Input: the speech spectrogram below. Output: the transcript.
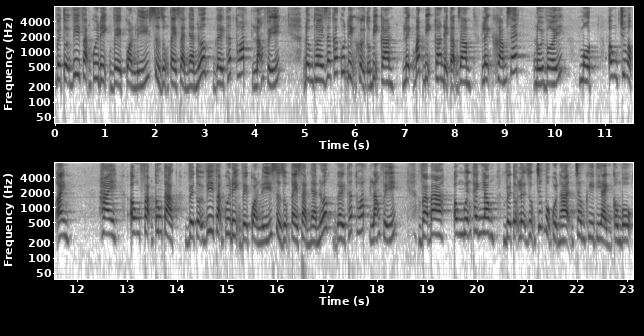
về tội vi phạm quy định về quản lý sử dụng tài sản nhà nước gây thất thoát lãng phí. Đồng thời ra các quyết định khởi tố bị can, lệnh bắt bị can để tạm giam, lệnh khám xét đối với một Ông Trung Ngọc Anh 2. Ông Phạm Công Tạc về tội vi phạm quy định về quản lý sử dụng tài sản nhà nước gây thất thoát lãng phí. Và 3. Ông Nguyễn Thanh Long về tội lợi dụng chức vụ quyền hạn trong khi thi hành công vụ.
